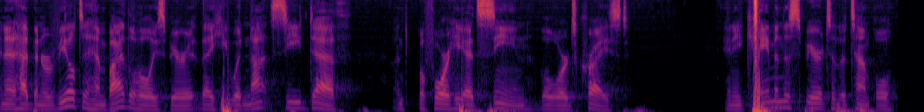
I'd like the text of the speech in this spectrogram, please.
And it had been revealed to him by the Holy Spirit that he would not see death before he had seen the Lord's Christ. And he came in the Spirit to the temple,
